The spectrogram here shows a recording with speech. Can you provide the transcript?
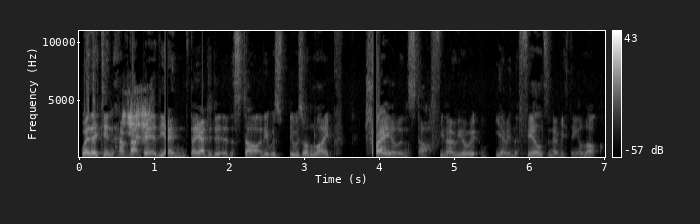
Where they didn't have that bit at the end, they added it at the start, and it was it was on like trail and stuff. You know, you were you know in the fields and everything a lot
